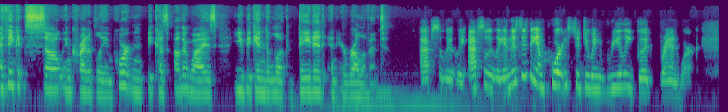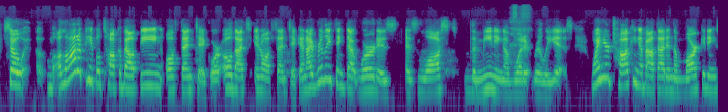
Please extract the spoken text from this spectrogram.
I think it's so incredibly important because otherwise you begin to look dated and irrelevant. Absolutely. Absolutely. And this is the importance to doing really good brand work. So, uh, a lot of people talk about being authentic or, oh, that's inauthentic. And I really think that word is has lost the meaning of what it really is. When you're talking about that in the marketing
